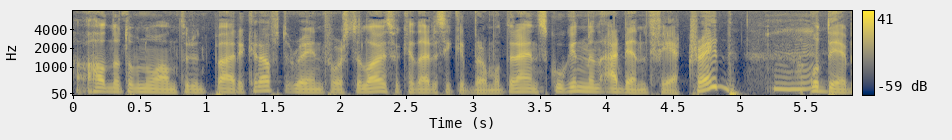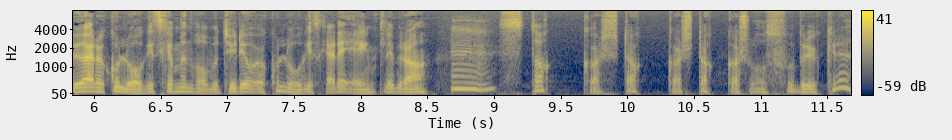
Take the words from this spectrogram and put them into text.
handlet om noe annet rundt bærekraft. Rainforest Alliance, ok, da er det sikkert bra mot regnskogen, men er den Fairtrade? -hmm. Og Debio er økologisk, ja, men hva betyr det? Og økologisk er det egentlig bra? Mhm. Stakkars, stakkars, stakkars oss forbrukere.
